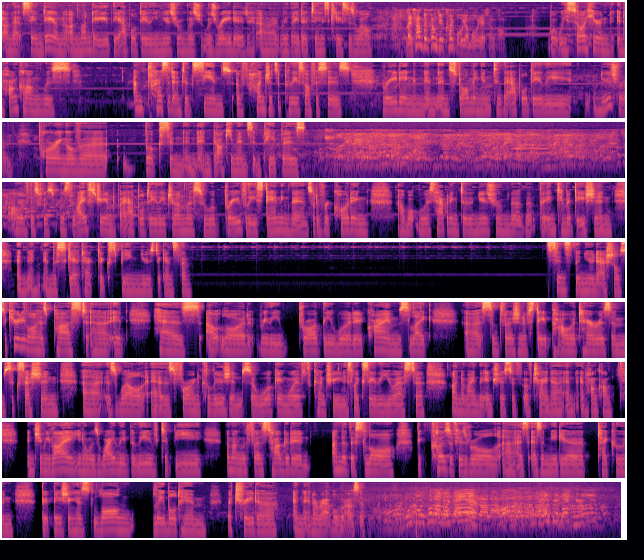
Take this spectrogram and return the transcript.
on that same day, on, on Monday, the Apple Daily newsroom was was raided uh, related to his case as well. What we saw here in, in Hong Kong was unprecedented scenes of hundreds of police officers raiding and, and, and, storming into the Apple Daily newsroom, poring over books and, and, and documents and papers. all of this was was live streamed by Apple Daily journalists who were bravely standing there and sort of recording uh, what was happening to the newsroom, the the, the intimidation and, and and the scare tactics being used against them. Since the new national security law has passed, uh, it has outlawed really broadly worded crimes like uh, subversion of state power, terrorism, secession, uh, as well as foreign collusion. So, working with countries like, say, the US to undermine the interests of, of China and, and Hong Kong. And Jimmy Lai, you know, was widely believed to be among the first targeted under this law because of his role uh, as, as a media tycoon. Beijing has long labeled him a traitor and, and a rabble rouser.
